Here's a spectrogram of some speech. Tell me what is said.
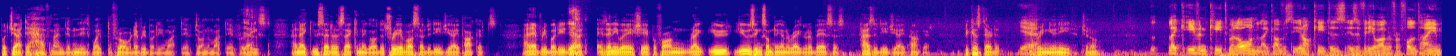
But yeah, they have, man. They've, they've wiped the floor with everybody and what they've done and what they've Yeah. released. And like you said it a second ago, the three of us have the DJI pockets. And everybody that is any way, shape, or form reg- u- using something on a regular basis has a DJI pocket because they're the, Yeah. everything you need. Do you know? like even Keith Malone, like obviously you know Keith is is a videographer full time,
